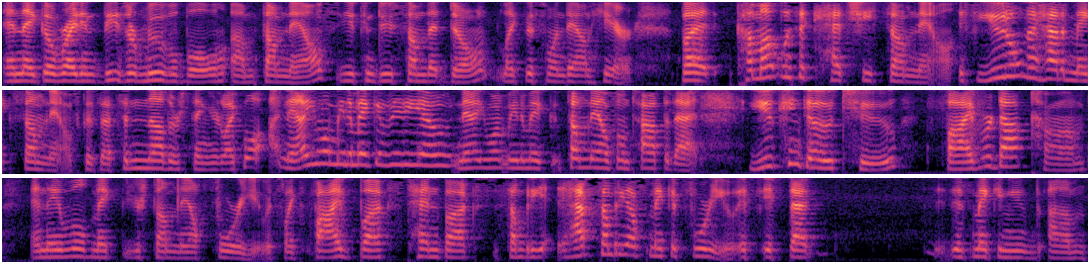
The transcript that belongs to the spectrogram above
and they go right in. These are movable um, thumbnails. You can do some that don't, like this one down here. But come up with a catchy thumbnail. If you don't know how to make thumbnails, because that's another thing, you're like, well, now you want me to make a video? Now you want me to make thumbnails on top of that? You can go to fiverr.com and they will make your thumbnail for you. It's like five bucks, ten bucks. Somebody have somebody else make it for you if if that is making you um,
